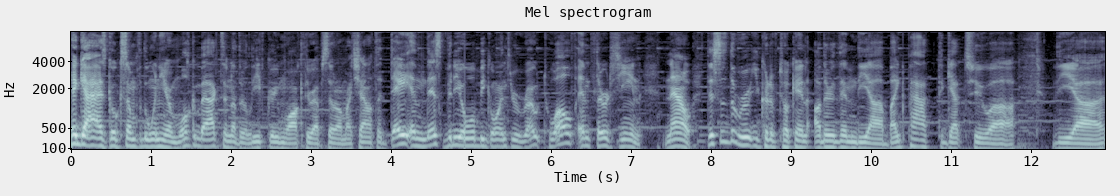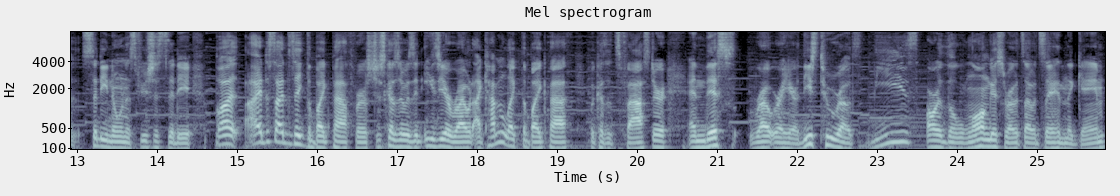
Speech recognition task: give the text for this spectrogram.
Hey guys, GokuSon for the win here and welcome back to another Leaf Green walkthrough episode on my channel. Today in this video we'll be going through Route 12 and 13. Now, this is the route you could have taken other than the uh, bike path to get to uh, the uh, city known as Fuchsia City, but I decided to take the bike path first just because it was an easier route. I kind of like the bike path because it's faster, and this route right here, these two routes, these are the longest routes I would say in the game,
